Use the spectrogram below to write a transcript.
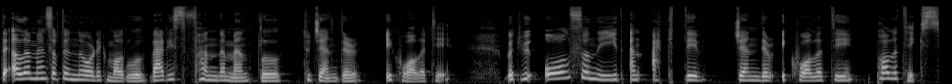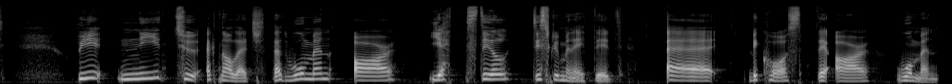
the elements of the Nordic model, that is fundamental to gender equality. But we also need an active gender equality politics we need to acknowledge that women are yet still discriminated uh, because they are women.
